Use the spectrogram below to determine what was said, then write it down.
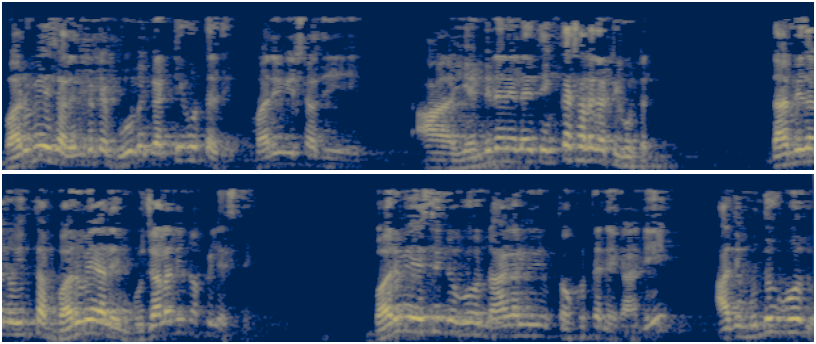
బరువేసాలి ఎందుకంటే భూమి గట్టిగా ఉంటుంది మరి విషయం అది ఆ ఎండిన నేల అయితే ఇంకా చాలా గట్టిగా ఉంటుంది దాని మీద నువ్వు ఇంత బరువు వేయాలి భుజాలని నొప్పిలేస్తాయి బరువు వేసి నువ్వు నాగలి తొక్కుతేనే కానీ అది ముందుకు పోదు.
